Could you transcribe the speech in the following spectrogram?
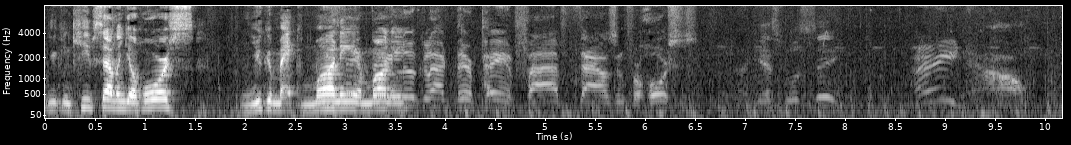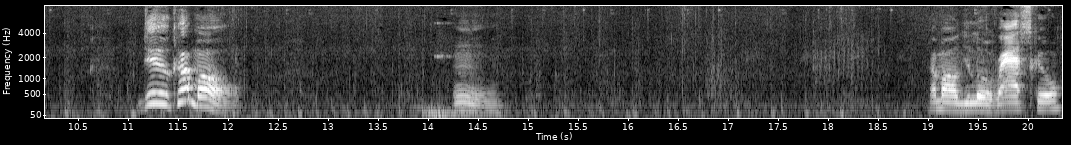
You can keep selling your horse And you can make money and money. look like they're paying five thousand for horses. I guess we'll see. Hey now. Dude, come on. Mm. Come on, you little rascal.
